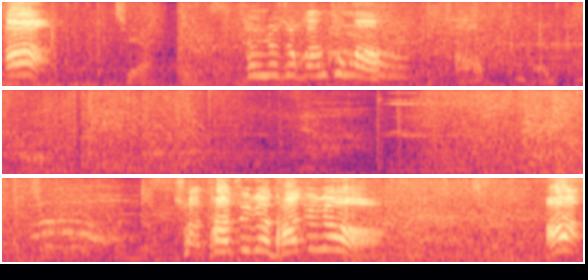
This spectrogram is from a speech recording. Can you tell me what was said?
아! 살려줘 깡통아! 자, 다 죽여 다 죽여! 아!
